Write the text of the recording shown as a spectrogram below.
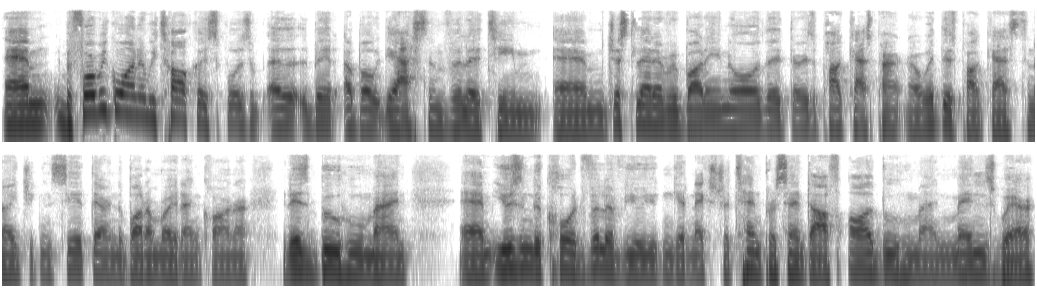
Um, before we go on and we talk, I suppose a little bit about the Aston Villa team. Um, just let everybody know that there is a podcast partner with this podcast tonight. You can see it there in the bottom right hand corner. It is Boohoo Man. Um, using the code VillaView, you can get an extra 10% off all Boohooman menswear.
